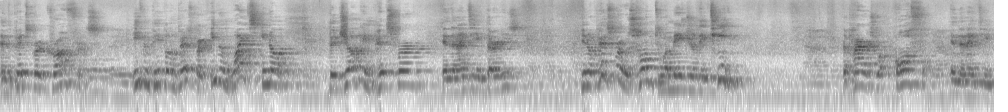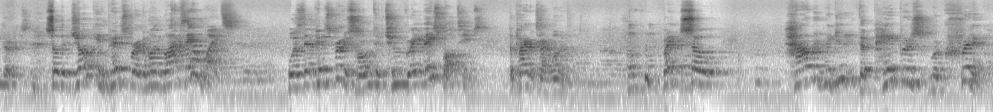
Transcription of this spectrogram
and the Pittsburgh Crawfords. Even people in Pittsburgh, even whites, you know, the joke in Pittsburgh in the 1930s, you know, Pittsburgh was home to a major league team. The Pirates were awful in the 1930s. So the joke in Pittsburgh among blacks and whites was that Pittsburgh is home to two great baseball teams. The Pirates aren't one of them. right? So how did we do it? The papers were critical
